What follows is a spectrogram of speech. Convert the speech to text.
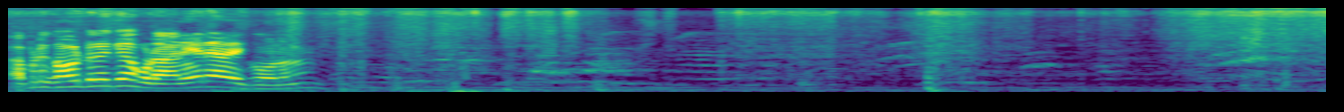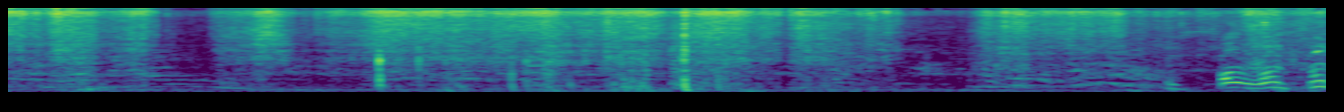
அப்படி கவுண்டர் வைக்க கூடாது நேராக வைக்கணும். வை, வை, வை.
